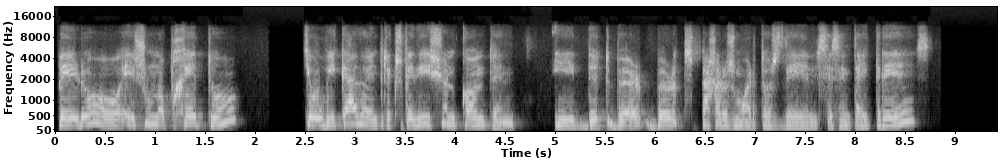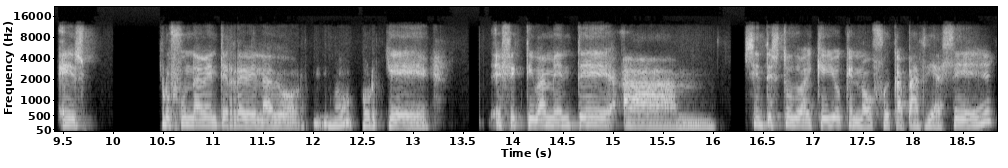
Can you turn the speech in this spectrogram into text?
pero es un objeto que ubicado entre Expedition Content y Dead Birds, Pájaros Muertos del 63, es profundamente revelador, ¿no? porque efectivamente sientes todo aquello que no fue capaz de hacer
